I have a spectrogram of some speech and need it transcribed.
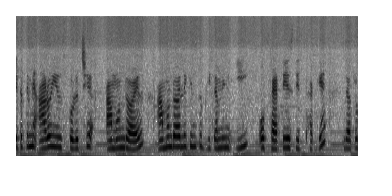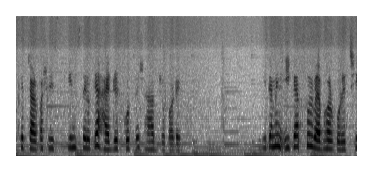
এটাতে আমি আরও ইউজ করেছি আমন্ড অয়েল। আমন্ড অয়েলে কিন্তু ভিটামিন ই ও ফ্যাটি অ্যাসিড থাকে, যা চোখের চারপাশের স্কিন সেলকে হাইড্রেট করতে সাহায্য করে। ভিটামিন ই ক্যাপসুল ব্যবহার করেছি।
